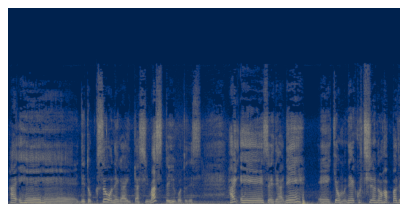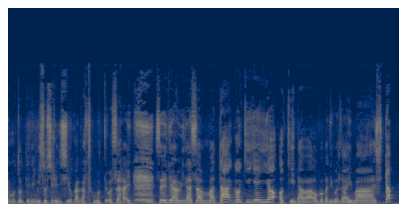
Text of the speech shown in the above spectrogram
はい、えー、デトックスをお願いいたします。ということです。はい、えー、それではね、えー、今日もね、こちらの葉っぱでも取ってね、味噌汁にしようかなと思ってます。はい。それでは皆さんまたごきげんよう。沖縄おばばでございました。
